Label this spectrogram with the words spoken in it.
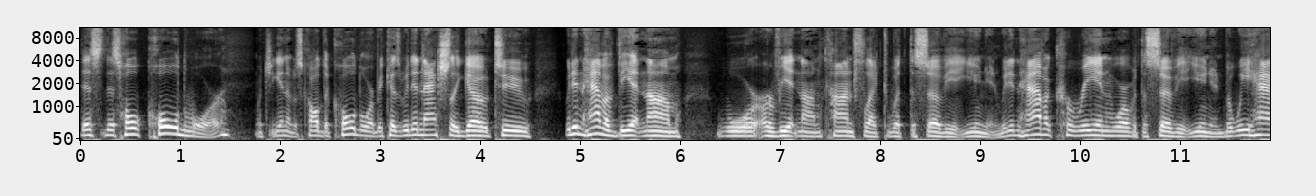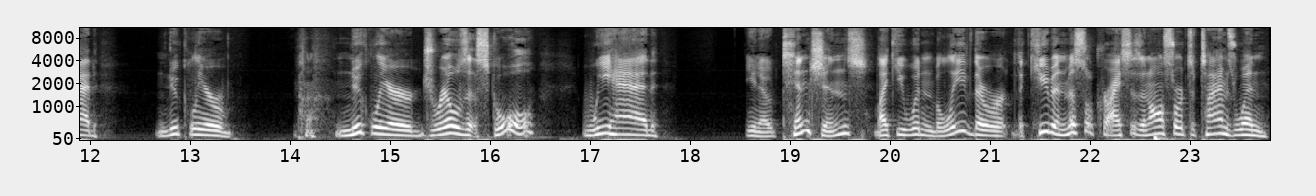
this this whole Cold War, which again it was called the Cold War because we didn't actually go to we didn't have a Vietnam war or Vietnam conflict with the Soviet Union. We didn't have a Korean war with the Soviet Union, but we had nuclear nuclear drills at school. We had you know tensions like you wouldn't believe there were the Cuban Missile Crisis and all sorts of times when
